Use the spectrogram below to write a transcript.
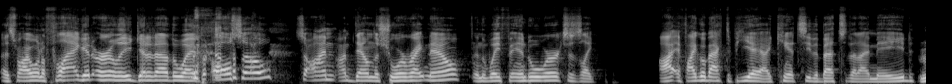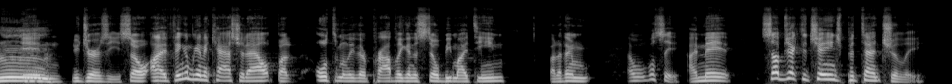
That's why I want to flag it early, get it out of the way. But also, so I'm I'm down the shore right now, and the way FanDuel works is like, I if I go back to PA, I can't see the bets that I made Mm. in New Jersey. So I think I'm going to cash it out, but ultimately they're probably going to still be my team. But I think uh, we'll see. I may subject to change potentially.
